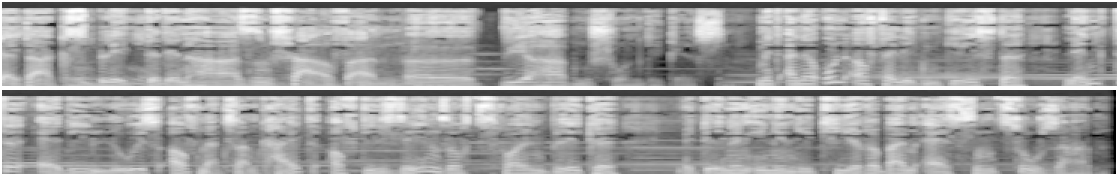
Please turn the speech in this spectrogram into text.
der Dachs blickte den Hasen scharf an. Äh, wir haben schon gegessen. Mit einer unauffälligen Geste lenkte Eddie Louis Aufmerksamkeit auf die sehnsuchtsvollen Blicke, mit denen ihnen die Tiere beim Essen zusahen.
